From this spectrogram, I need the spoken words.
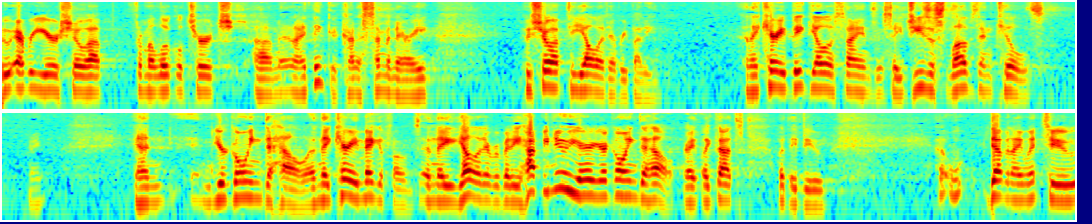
who every year show up from a local church, um, and I think a kind of seminary, who show up to yell at everybody. And they carry big yellow signs that say, Jesus loves and kills and, and you're going to hell. And they carry megaphones and they yell at everybody, Happy New Year, you're going to hell, right? Like that's what they do. Deb and I went to,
